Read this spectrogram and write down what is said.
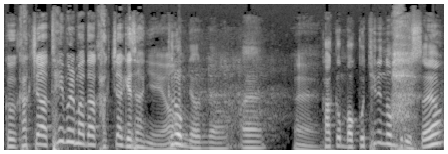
그 각자 테이블마다 각자 계산이에요. 그럼요, 그럼요. 예. 네. 가끔 먹고 튀는 놈들이 있어요.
